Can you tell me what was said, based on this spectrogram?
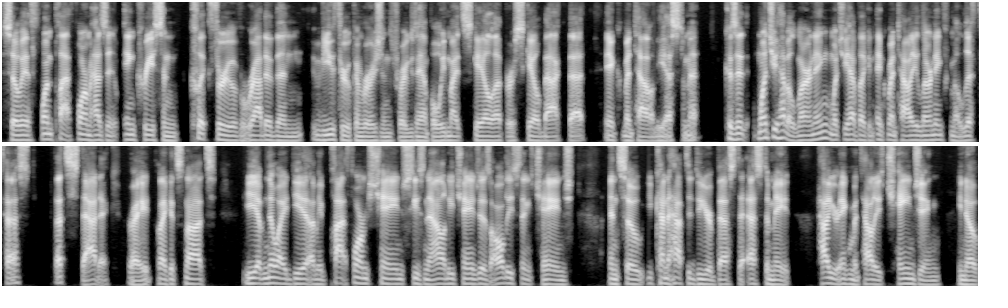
So if one platform has an increase in click through rather than view through conversions, for example, we might scale up or scale back that incrementality estimate. Because once you have a learning, once you have like an incrementality learning from a lift test, that's static, right? Like it's not you have no idea. I mean, platforms change, seasonality changes, all these things change. And so you kind of have to do your best to estimate how your incrementality is changing, you know,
